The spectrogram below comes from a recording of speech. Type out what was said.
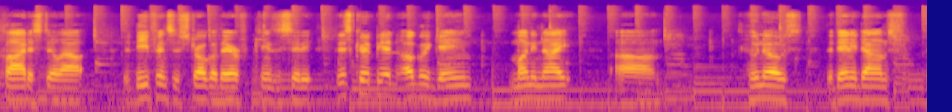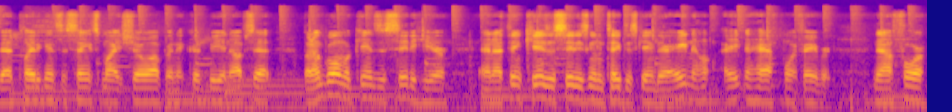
Clyde is still out. The defense has struggled there for Kansas City. This could be an ugly game Monday night. Um, who knows? The Danny Dimes that played against the Saints might show up, and it could be an upset. But I'm going with Kansas City here, and I think Kansas City is going to take this game. They're eight and a, eight and a half point favorite. Now, for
